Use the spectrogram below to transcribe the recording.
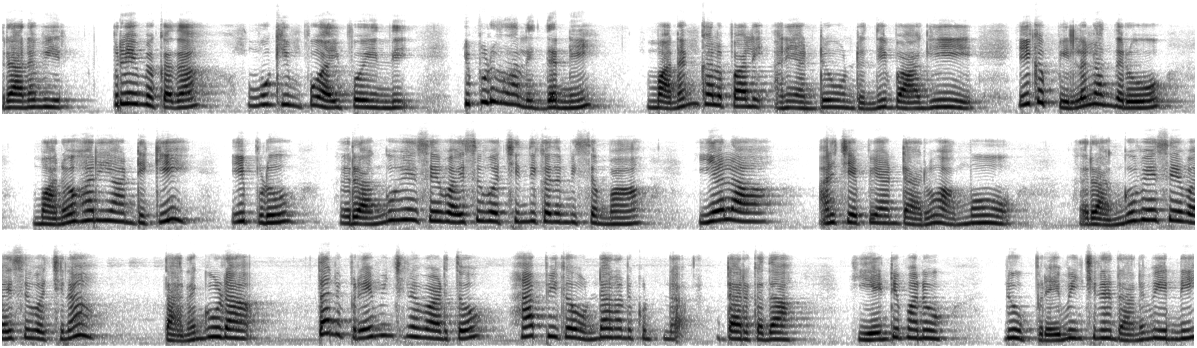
రణవీర్ ప్రేమ కదా ముగింపు అయిపోయింది. ఇప్పుడు వాళ్ళిద్దరినీ మనం కలపాలి అని అంటూ ఉంటుంది బాగి. ఇక పిల్లలందరూ మనోహరి ఆంటీకి ఇప్పుడు రంగు వేసే వయసు వచ్చింది కదా మిస్సమ్మ ఎలా? అని చెప్పి అంటారు అమ్మో. రంగు వేసే వయసు వచ్చినా తన కూడా తను ప్రేమించిన వాడితో హ్యాపీగా ఉండాలనుకుంటున్నా అంటారు కదా. ఏంటి మను నువ్వు ప్రేమించిన రణవీర్ని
